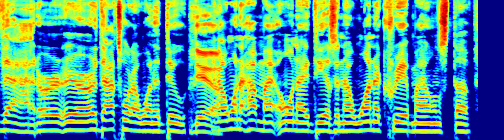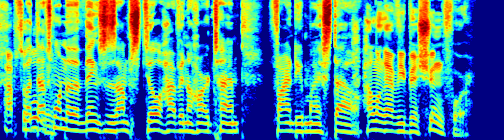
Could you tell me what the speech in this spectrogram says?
that, or or that's what I want to do. Yeah. Like, I want to have my own ideas and I want to create my own stuff. Absolutely. But that's one of the things is I'm still having a hard time finding my style. How long have you been shooting for?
